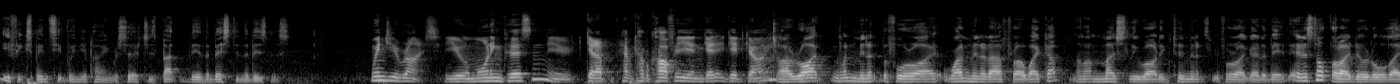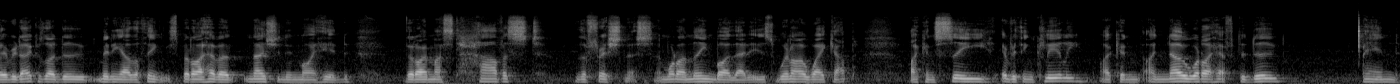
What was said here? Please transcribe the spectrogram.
if expensive when you're paying researchers, but they're the best in the business. When do you write? Are you a morning person? You get up, have a cup of coffee, and get get going. I write one minute before I, one minute after I wake up, and I'm mostly writing two minutes before I go to bed. And it's not that I do it all day every day because I do many other things, but I have a notion in my head that I must harvest the freshness. And what I mean by that is when I wake up, I can see everything clearly. I can I know what I have to do, and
